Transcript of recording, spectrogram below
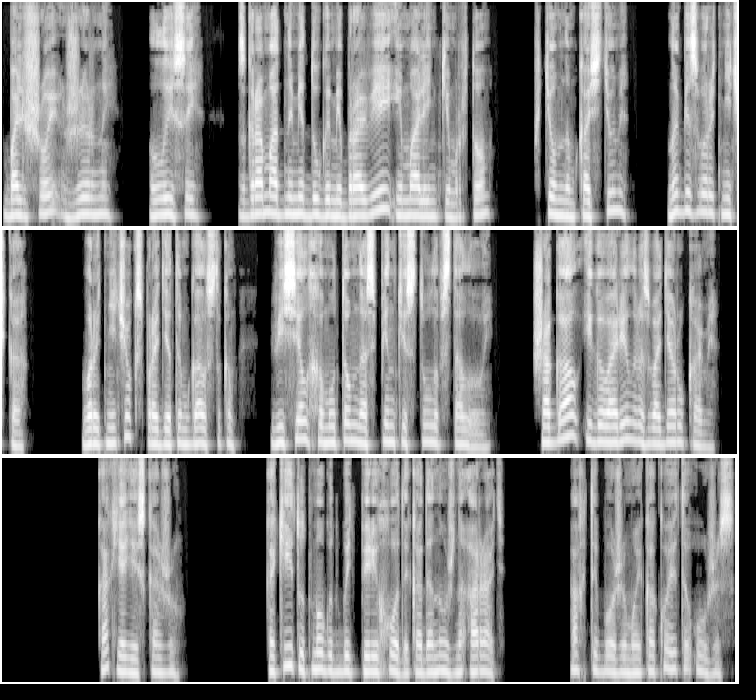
большой, жирный, лысый, с громадными дугами бровей и маленьким ртом, в темном костюме, но без воротничка. Воротничок с продетым галстуком висел хомутом на спинке стула в столовой. Шагал и говорил, разводя руками. Как я ей скажу? Какие тут могут быть переходы, когда нужно орать? Ах ты, боже мой, какой это ужас!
